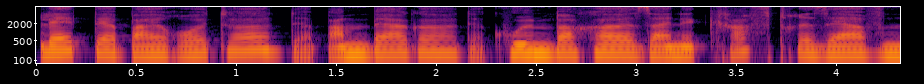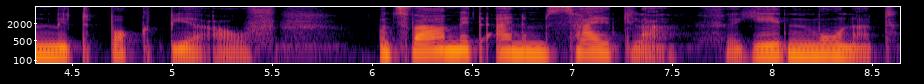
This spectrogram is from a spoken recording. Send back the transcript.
lädt der Bayreuther, der Bamberger, der Kulmbacher seine Kraftreserven mit Bockbier auf, und zwar mit einem Seidler für jeden Monat.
